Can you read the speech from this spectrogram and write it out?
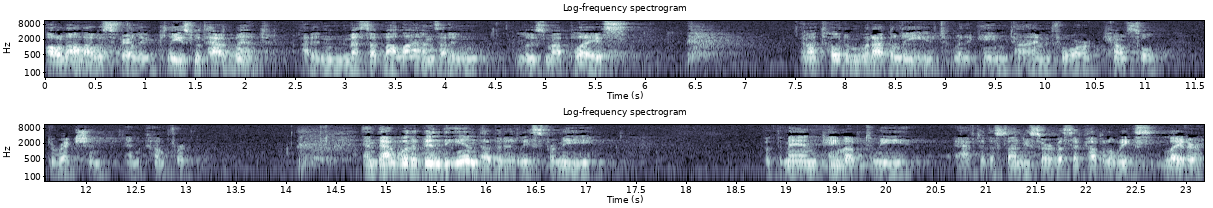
All in all, I was fairly pleased with how it went. I didn't mess up my lines, I didn't lose my place. And I told him what I believed when it came time for counsel, direction, and comfort. And that would have been the end of it, at least for me. But the man came up to me after the Sunday service a couple of weeks later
